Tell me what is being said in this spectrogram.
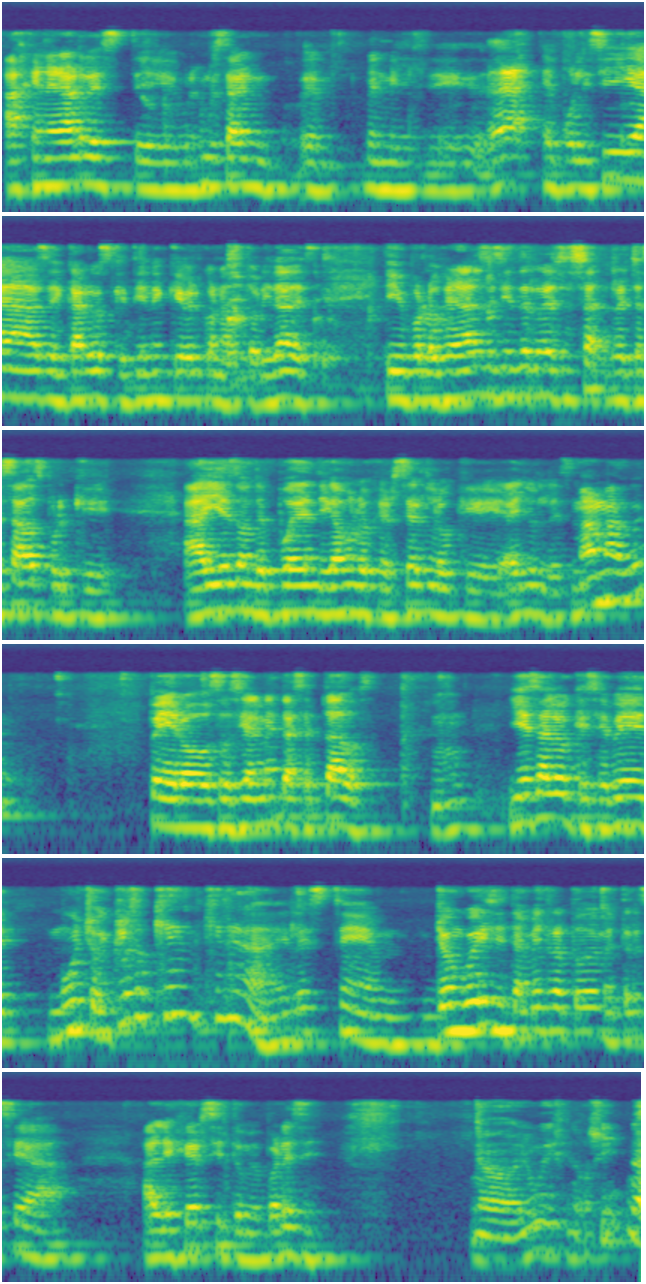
a generar, este, por ejemplo, estar en, en, eh, en policías, en cargos que tienen que ver con autoridades. Y por lo general se sienten rechaza- rechazados porque ahí es donde pueden, digamos, ejercer lo que a ellos les mama, güey, pero socialmente aceptados. Y es algo que se ve mucho. Incluso, ¿quién, quién era? El este. John Wasey también trató de meterse a, al ejército, me parece. No, yo voy no, sí, no.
